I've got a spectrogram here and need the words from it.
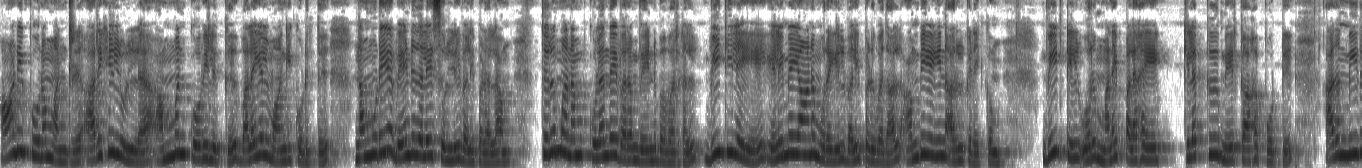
ஆடிப்பூரம் அன்று அருகில் உள்ள அம்மன் கோவிலுக்கு வளையல் வாங்கி கொடுத்து நம்முடைய வேண்டுதலை சொல்லி வழிபடலாம். திருமணம் குழந்தை வரம் வேண்டுபவர்கள் வீட்டிலேயே எளிமையான முறையில் வழிபடுவதால் அம்பிகையின் அருள் கிடைக்கும். வீட்டில் ஒரு மனைப்பலகையை கிழக்கு மேற்காக போட்டு அதன் மீது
